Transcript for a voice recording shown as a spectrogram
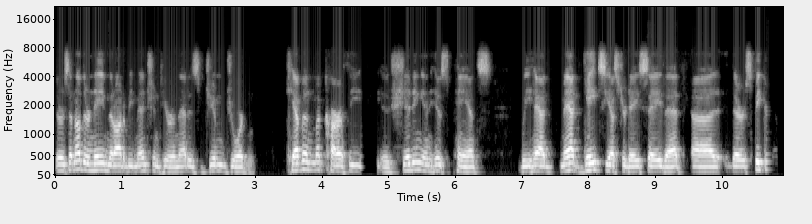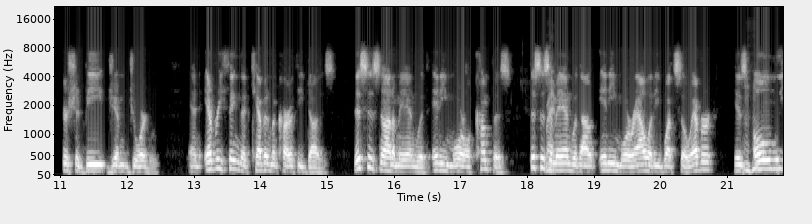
there's another name that ought to be mentioned here, and that is Jim Jordan. Kevin McCarthy is shitting in his pants. We had Matt Gaetz yesterday say that uh, their speaker should be Jim Jordan. And everything that Kevin McCarthy does, this is not a man with any moral compass. This is right. a man without any morality whatsoever. His mm-hmm. only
